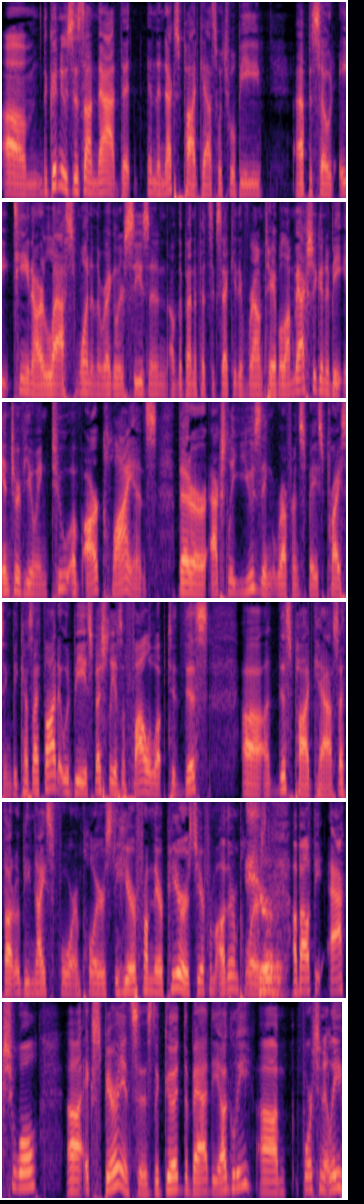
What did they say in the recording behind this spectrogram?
Um, the good news is on that that in the next podcast, which will be episode 18, our last one in the regular season of the Benefits Executive Roundtable, I'm actually going to be interviewing two of our clients that are actually using reference based pricing because I thought it would be, especially as a follow up to this. Uh, this podcast, I thought it would be nice for employers to hear from their peers, to hear from other employers sure. about the actual uh, experiences, the good, the bad, the ugly. Um, fortunately,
